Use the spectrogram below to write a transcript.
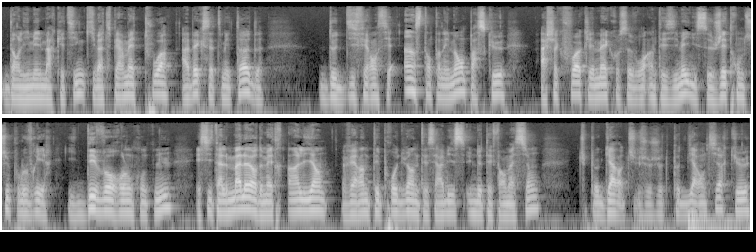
dans l'email marketing qui va te permettre, toi, avec cette méthode, de différencier instantanément parce que à chaque fois que les mecs recevront un de tes emails, ils se jetteront dessus pour l'ouvrir. Ils dévoreront le contenu. Et si tu as le malheur de mettre un lien vers un de tes produits, un de tes services, une de tes formations, je, peux te garantir que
